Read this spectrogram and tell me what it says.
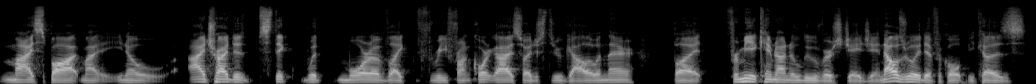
my spot, my you know, I tried to stick with more of like three front court guys, so I just threw Gallo in there. But for me, it came down to Lou versus JJ, and that was really difficult because.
